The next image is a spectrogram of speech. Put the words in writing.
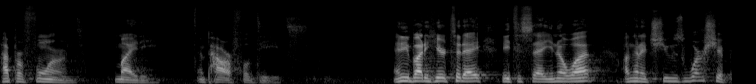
have performed mighty and powerful deeds. Anybody here today need to say, you know what? I'm going to choose worship.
